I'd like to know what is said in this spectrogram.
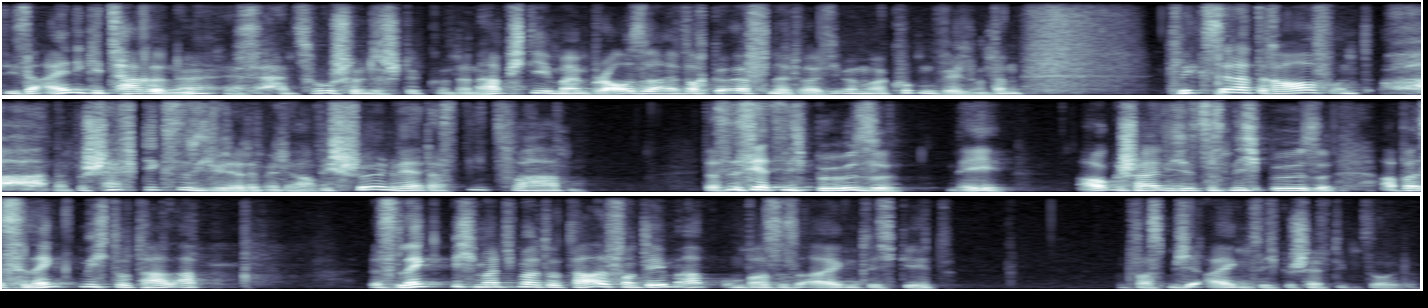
diese eine Gitarre, ne? das ist ein so schönes Stück. Und dann habe ich die in meinem Browser einfach geöffnet, weil ich immer mal gucken will. Und dann klickst du da drauf und oh, dann beschäftigst du dich wieder damit. Oh, wie schön wäre das, die zu haben. Das ist jetzt nicht böse. Nee, augenscheinlich ist es nicht böse. Aber es lenkt mich total ab. Es lenkt mich manchmal total von dem ab, um was es eigentlich geht und was mich eigentlich beschäftigen sollte.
